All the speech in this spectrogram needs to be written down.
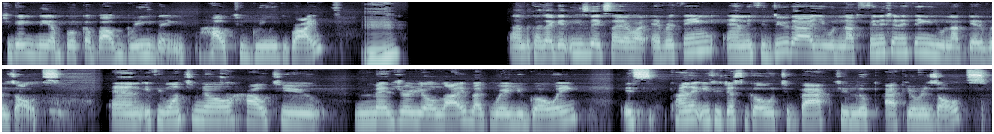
she gave me a book about breathing, how to breathe right. Mm-hmm. And because I get easily excited about everything. And if you do that, you will not finish anything. You will not get results. And if you want to know how to measure your life, like where you're going, it's kind of easy. Just go to back to look at your results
